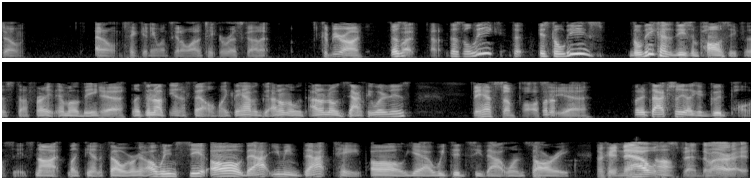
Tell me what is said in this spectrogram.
don't. I don't think anyone's going to want to take a risk on it. Could be wrong, Does but does the league is the league's the league has a decent policy for this stuff, right? MLB. yeah, Like they're not the NFL. Like they have a. I don't know I don't know exactly what it is, they have some policy. But- uh, yeah, but it's actually like a good policy. It's not like the NFL. We're gonna oh we didn't see it. Oh that you mean that tape? Oh yeah we did see that one. Sorry. okay. Now we'll Oh. suspend him. All right.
